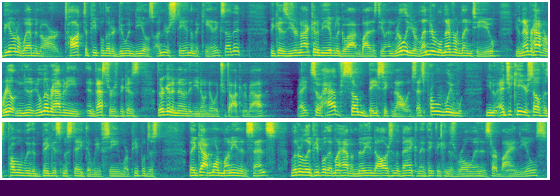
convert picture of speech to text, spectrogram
be on a webinar, talk to people that are doing deals, understand the mechanics of it because you're not going to be able to go out and buy this deal. And really, your lender will never lend to you. You'll never have a real, you'll never have any investors because they're going to know that you don't know what you're talking about, right? So have some basic knowledge. That's probably, you know, educate yourself is probably the biggest mistake that we've seen where people just, they got more money than sense. Literally, people that might have a million dollars in the bank and they think they can just roll in and start buying deals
